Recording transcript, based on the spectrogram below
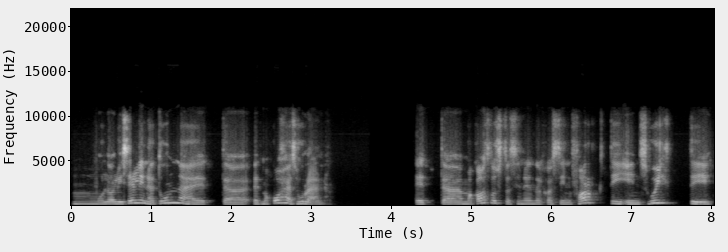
mul oli selline tunne, et, et ma kohe suren. et äh, ma kahtlustasin endal kas infarkti, insulti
